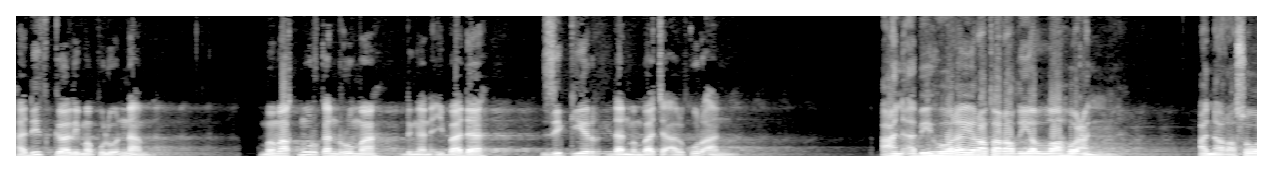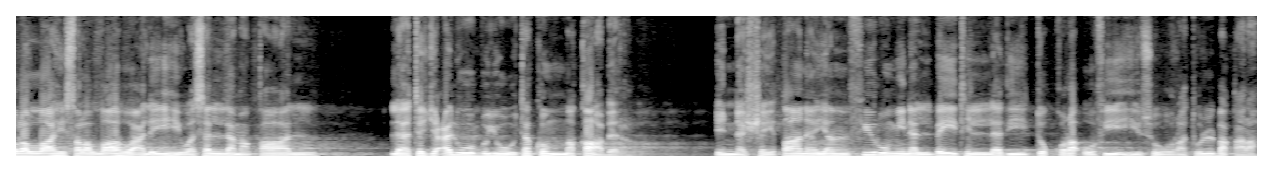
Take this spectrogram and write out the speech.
Hadis ke-56. Memakmurkan rumah dengan ibadah, zikir dan membaca Al-Qur'an. عن ابي هريره رضي الله عنه ان رسول الله صلى الله عليه وسلم قال لا تجعلوا بيوتكم مقابر ان الشيطان ينفر من البيت الذي تقرا فيه سوره البقره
